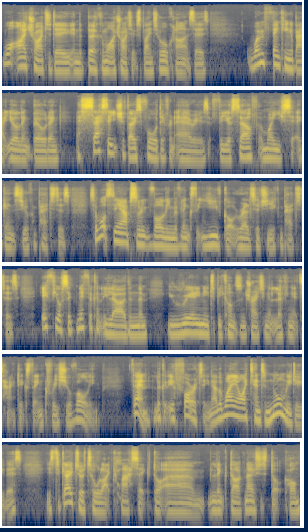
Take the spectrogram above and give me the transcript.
what I try to do in the book and what I try to explain to all clients is when thinking about your link building, assess each of those four different areas for yourself and where you sit against your competitors. So, what's the absolute volume of links that you've got relative to your competitors? If you're significantly lower than them, you really need to be concentrating at looking at tactics that increase your volume. Then look at the authority. Now, the way I tend to normally do this is to go to a tool like classic.linkdiagnosis.com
